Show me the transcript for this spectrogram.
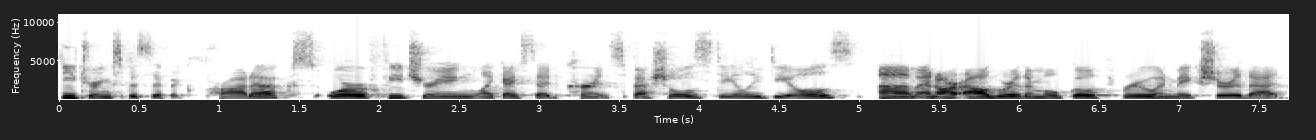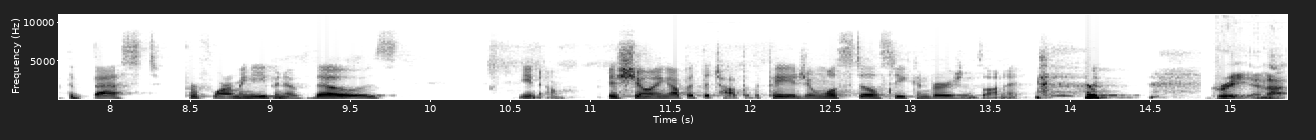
featuring specific products or featuring, like I said, current specials, daily deals. Um, and our algorithm will go through and make sure that the best performing, even of those, you know, is showing up at the top of the page and we'll still see conversions on it. Great. And I,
